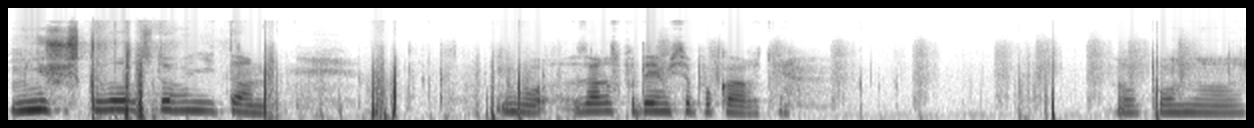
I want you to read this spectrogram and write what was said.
Мені щось сказали, що вони там. Ну, зараз подивимося по карті. Ну, погнали.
